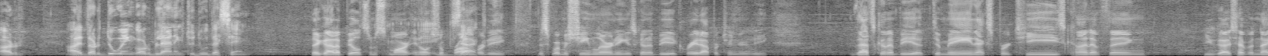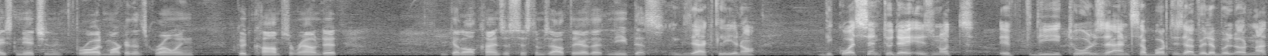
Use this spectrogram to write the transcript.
are either doing or planning to do the same. They got to build some smart intellectual Exactly. property. This is where machine learning is going to be a great opportunity. That's going to be a domain expertise kind of thing. You guys have a nice niche and broad market that's growing, good comps around it. You've got all kinds of systems out there that need this. Exactly. You know, the question today is not if the tools and support is available or not.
